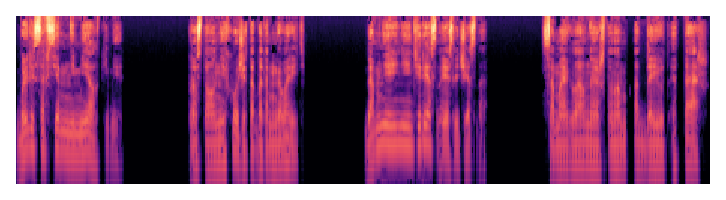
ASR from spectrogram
были совсем не мелкими. Просто он не хочет об этом говорить. Да мне и не интересно, если честно. Самое главное, что нам отдают этаж.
